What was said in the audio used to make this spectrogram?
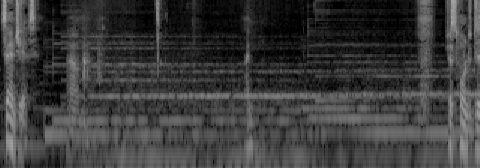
Sanchez. Um, I just wanted to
